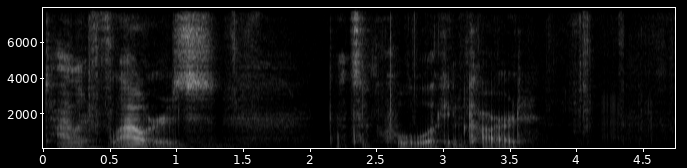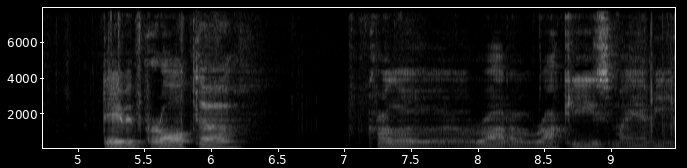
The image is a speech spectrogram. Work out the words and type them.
Tyler Flowers. That's a cool looking card. David Peralta. Colorado Rockies, Miami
